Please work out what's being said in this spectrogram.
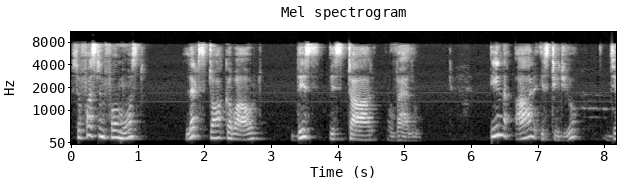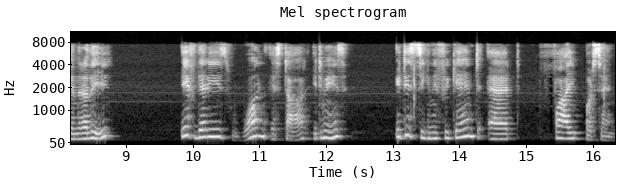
So first and foremost, let's talk about this star value. In RStudio, generally, if there is one star, it means it is significant at 5%.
